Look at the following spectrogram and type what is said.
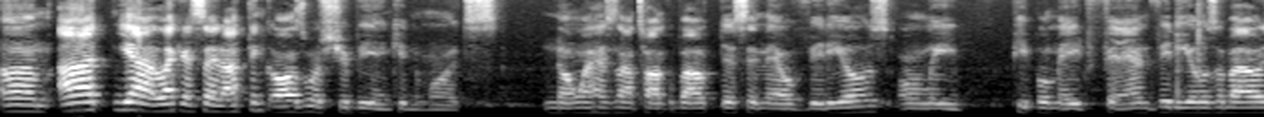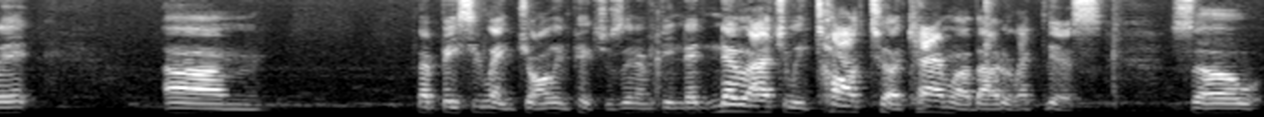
Um, I, yeah, like I said, I think Oswald should be in Kingdom Hearts. No one has not talked about this in their videos. Only people made fan videos about it. Um, basically like drawing pictures and everything that never actually talked to a camera about it like this. So,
